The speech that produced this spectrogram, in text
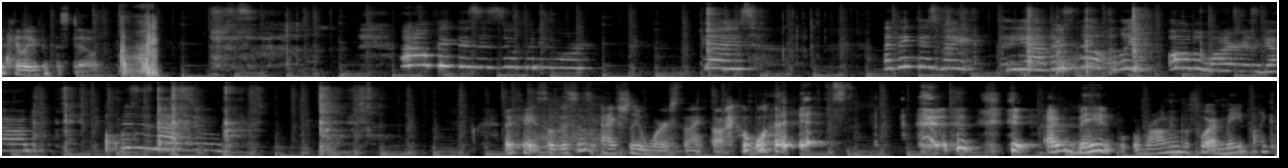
let me put this down. This is not soup. Okay, so this is actually worse than I thought it was. I've made ramen before. I made like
